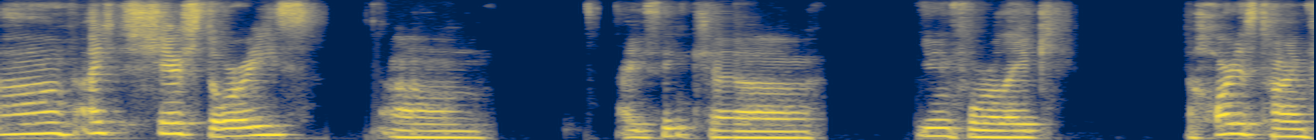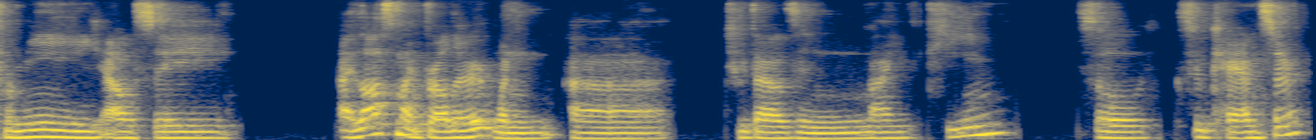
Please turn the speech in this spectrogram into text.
Uh, i share stories. Um, i think uh, even for like the hardest time for me i'll say i lost my brother when uh, 2019 so to cancer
